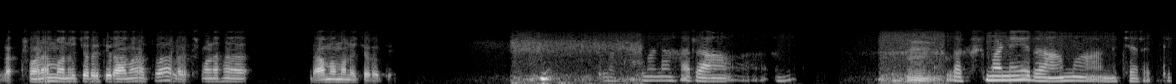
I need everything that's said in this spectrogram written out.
लक्ष्मणम् अनुचरति रामः अथवा लक्ष्मणः रामम् लक्ष्मणः रा लक्ष्मणे राम अनुचरति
